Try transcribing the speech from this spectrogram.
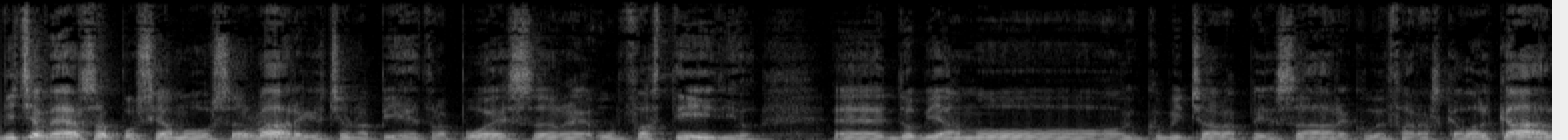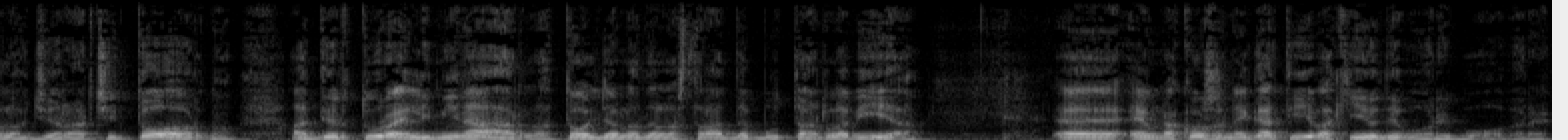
Viceversa possiamo osservare che c'è una pietra, può essere un fastidio, eh, dobbiamo incominciare a pensare come fare a scavalcarla o girarci intorno, addirittura eliminarla, toglierla dalla strada e buttarla via. Eh, è una cosa negativa che io devo rimuovere.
